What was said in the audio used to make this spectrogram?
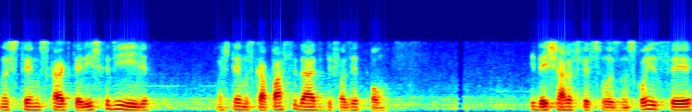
Nós temos característica de ilha, nós temos capacidade de fazer pontes e deixar as pessoas nos conhecer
